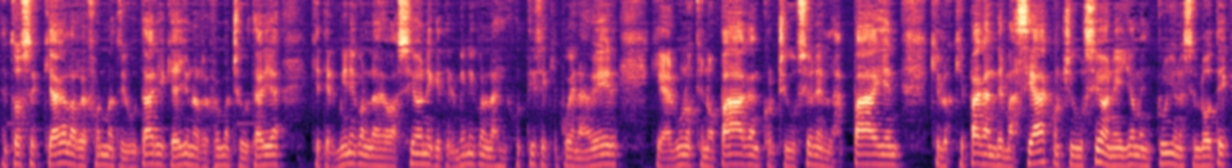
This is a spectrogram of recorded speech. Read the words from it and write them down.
Entonces, que haga la reforma tributaria, que haya una reforma tributaria que termine con las evasiones, que termine con las injusticias que pueden haber, que algunos que no pagan contribuciones las paguen, que los que pagan demasiadas contribuciones, yo me incluyo en ese lote,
